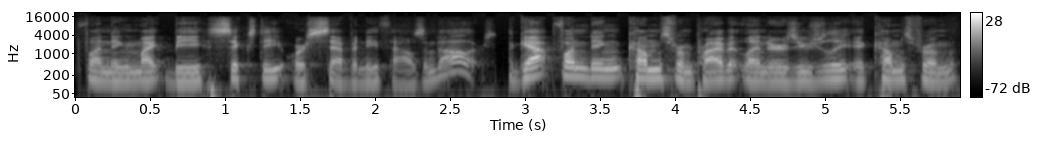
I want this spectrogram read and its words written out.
funding might be sixty or seventy thousand dollars. A gap funding comes from private lenders. Usually, it comes from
